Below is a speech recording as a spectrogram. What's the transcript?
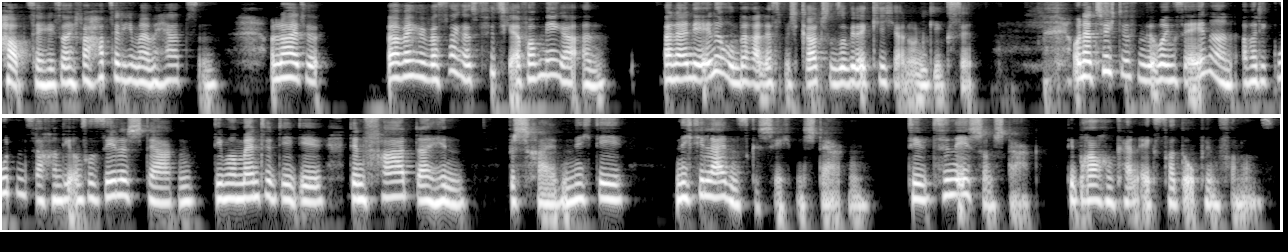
hauptsächlich, sondern ich war hauptsächlich in meinem Herzen. Und Leute, wenn ich euch was sage, es fühlt sich einfach mega an. Allein die Erinnerung daran lässt mich gerade schon so wieder kichern und gickseln. Und natürlich dürfen wir übrigens erinnern, aber die guten Sachen, die unsere Seele stärken, die Momente, die, die den Pfad dahin beschreiben, nicht die, nicht die Leidensgeschichten stärken. Die sind eh schon stark. Die brauchen kein extra Doping von uns.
